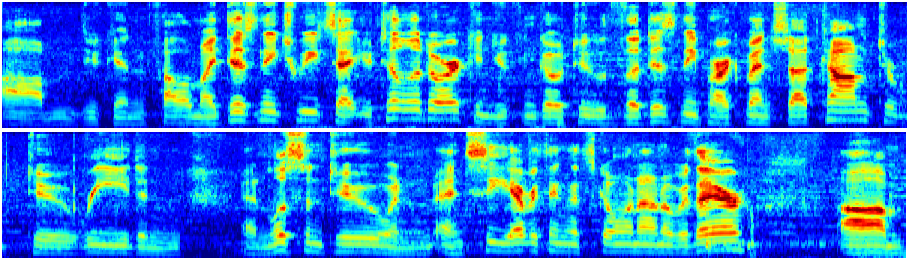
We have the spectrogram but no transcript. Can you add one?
Um, you can follow my Disney tweets at Utilidork, and you can go to thedisneyparkbench.com to to read and and listen to and and see everything that's going on over there. Um,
